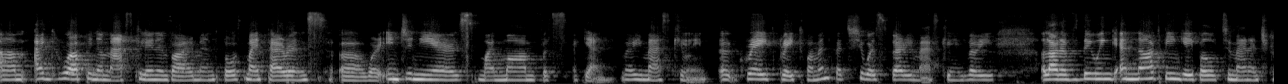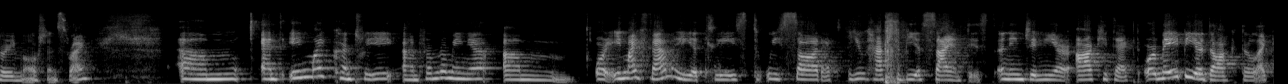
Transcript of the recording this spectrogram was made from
um, I grew up in a masculine environment. Both my parents uh, were engineers. My mom was, again, very masculine, a great, great woman, but she was very masculine, very, a lot of doing and not being able to manage her emotions, right? Um, and in my country, I'm from Romania, um, or in my family at least, we saw that you have to be a scientist, an engineer, architect, or maybe a doctor, like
